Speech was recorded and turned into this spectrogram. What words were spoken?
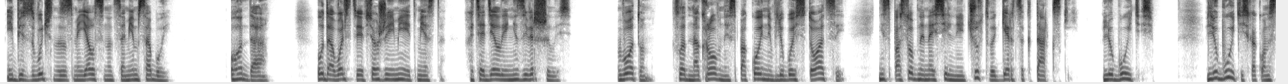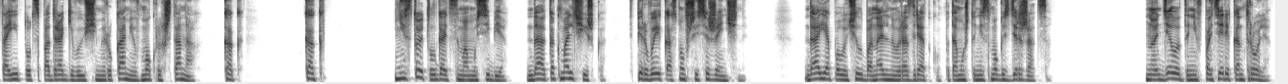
И беззвучно засмеялся над самим собой. О да, удовольствие все же имеет место, хотя дело и не завершилось. Вот он, хладнокровный, спокойный в любой ситуации, неспособный на сильные чувства герцог Таркский. Любуйтесь. Любуйтесь, как он стоит тут с подрагивающими руками в мокрых штанах. Как... как... Не стоит лгать самому себе. Да, как мальчишка, впервые коснувшийся женщины. Да, я получил банальную разрядку, потому что не смог сдержаться. Но дело-то не в потере контроля.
